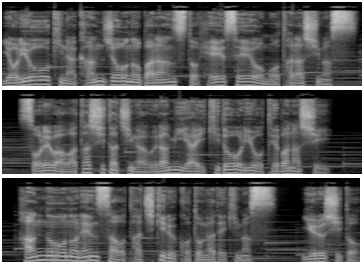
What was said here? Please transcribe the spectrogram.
より大きな感情のバランスと平静をもたらします。それは私たちが恨みや憤りを手放し反応の連鎖を断ち切ることができます。許しと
